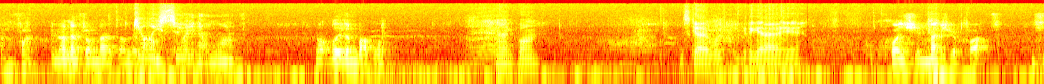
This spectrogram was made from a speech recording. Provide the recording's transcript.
I'm fucking running from that zombie. Ghillie man. suit. Oh, Wait, I'm what? Not bleeding bubble. Found one. Let's go, we're, we're gonna get out of here. Once you miss, you're fucked.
